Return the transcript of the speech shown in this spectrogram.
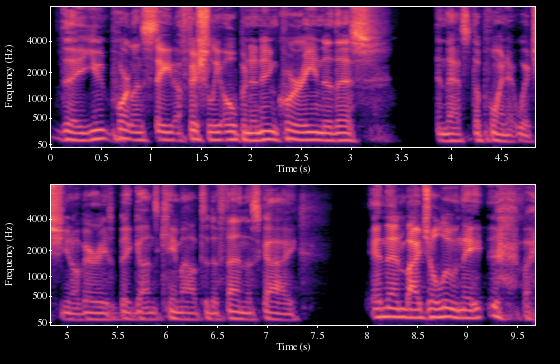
the U- Portland State officially opened an inquiry into this. And that's the point at which, you know, various big guns came out to defend this guy. And then by June, they, by,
